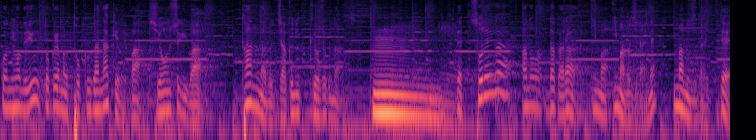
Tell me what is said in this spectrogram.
この日本でいう徳山の徳がなければ資本主義は単なる弱肉強食になるんです。うんでそれがあのだから今今の時代ね。今の時代って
